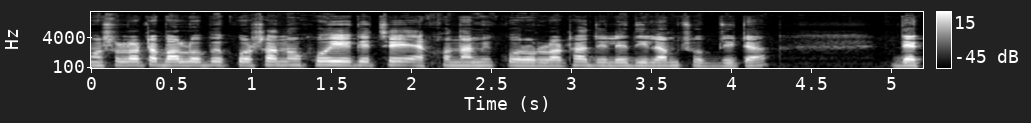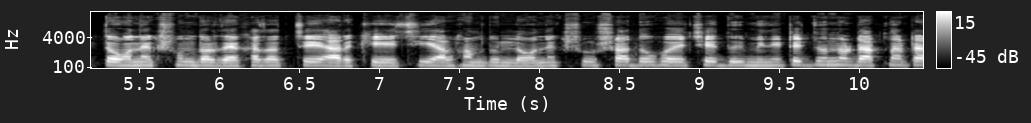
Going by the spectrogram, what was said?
মশলাটা ভালোভাবে কষানো হয়ে গেছে, এখন আমি করলাটা ঢেলে দিলাম সবজিটা। দেখতে অনেক সুন্দর দেখা যাচ্ছে, আর খেয়েছি, আলহামদুলিল্লাহ অনেক সুস্বাদু হয়েছে। দুই মিনিটের জন্য ডাকনাটা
